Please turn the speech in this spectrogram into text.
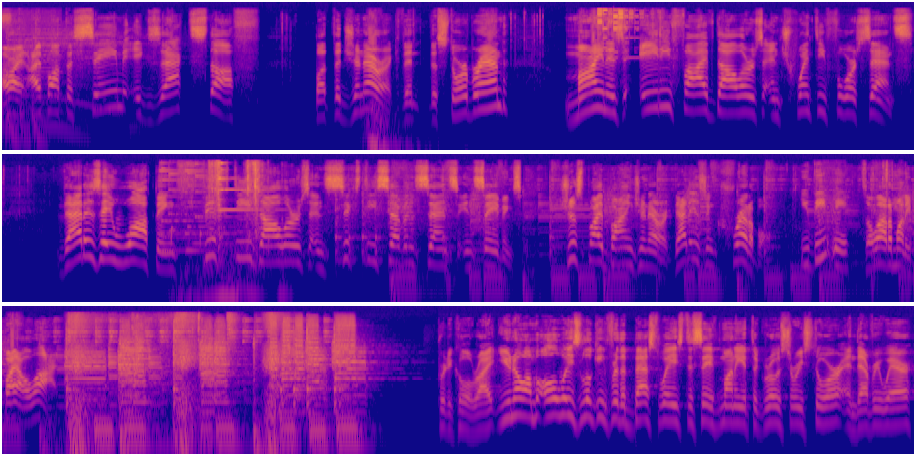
All right, I bought the same exact stuff, but the generic, the, the store brand, mine is $85.24. That is a whopping $50.67 in savings just by buying generic. That is incredible. You beat me. It's a lot of money, by a lot. Pretty cool, right? You know, I'm always looking for the best ways to save money at the grocery store and everywhere.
